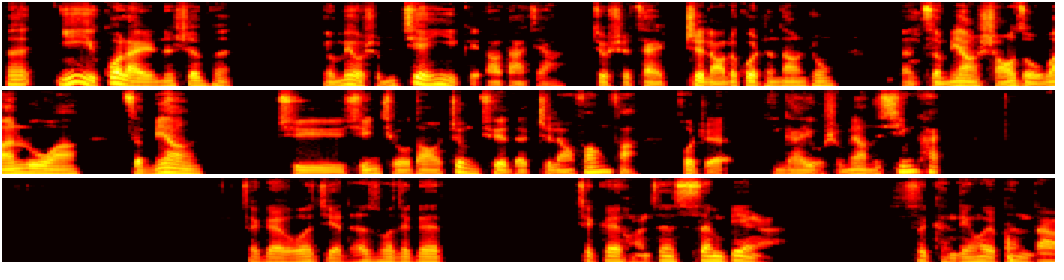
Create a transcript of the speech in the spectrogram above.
那您以过来人的身份，有没有什么建议给到大家？就是在治疗的过程当中，呃，怎么样少走弯路啊？怎么样去寻求到正确的治疗方法？或者应该有什么样的心态？这个我觉得说这个这个反正生病啊。是肯定会碰到，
